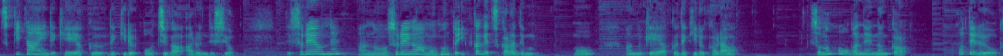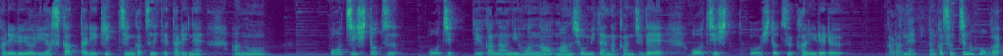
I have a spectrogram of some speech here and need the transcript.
月単位で契約できるお家があるんですよ。でそれをねあのそれがもうほんと1ヶ月からでももうあの契約できるからその方がねなんかホテルを借りるより安かったりキッチンがついてたりねあのお家一つお家ていうかな日本のマンションみたいな感じでお家を一つ借りれるからね。なんかそっちの方が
